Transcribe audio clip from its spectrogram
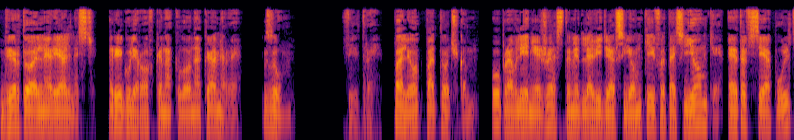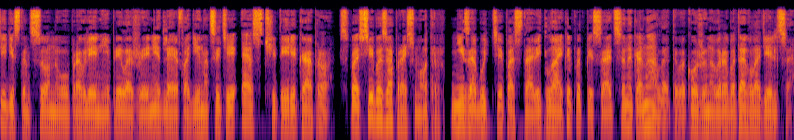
виртуальная реальность, регулировка наклона камеры, зум. Фильтры, полет по точкам, Управление жестами для видеосъемки и фотосъемки – это все о пульте дистанционного управления приложения для F11s 4K Pro. Спасибо за просмотр. Не забудьте поставить лайк и подписаться на канал этого кожаного робота-владельца.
